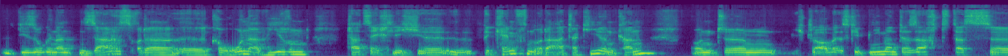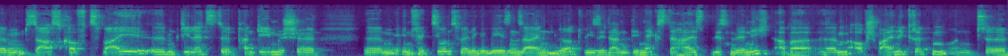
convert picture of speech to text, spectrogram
die sogenannten SARS- oder äh, Coronaviren tatsächlich äh, bekämpfen oder attackieren kann. Und ähm, ich glaube, es gibt niemand, der sagt, dass ähm, SARS-CoV-2 ähm, die letzte pandemische ähm, Infektionswelle gewesen sein wird. Wie sie dann die nächste heißt, wissen wir nicht. Aber ähm, auch Schweinegrippen und äh,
